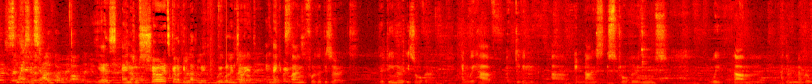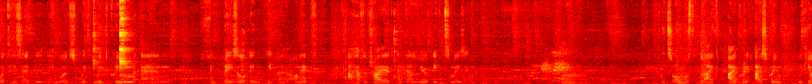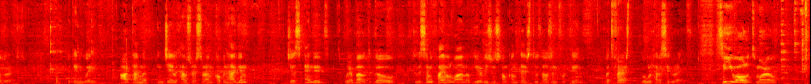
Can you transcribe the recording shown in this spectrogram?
It's nice and simple. Yes, and I'm sure it's gonna be lovely. We will enjoy it. And Thank you very much. time for the dessert. The dinner is over, and we have given uh, a nice strawberry mousse with um, I don't remember what he said. It was with whipped cream and and basil in, in, uh, on it. I have to try it and tell you it's amazing. Mm. It's almost like ice cream with yogurt. But anyway, our time in Jailhouse Restaurant Copenhagen just ended. We're about to go to the semi-final one of Eurovision Song Contest 2014. But first, we will have a cigarette. See you all tomorrow.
